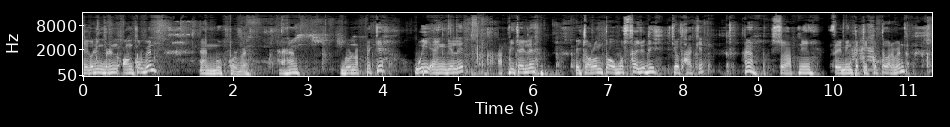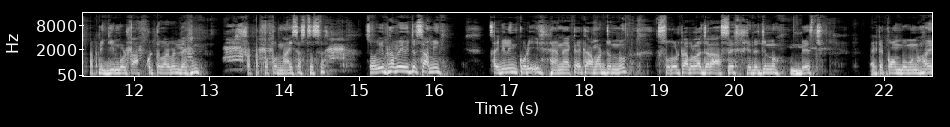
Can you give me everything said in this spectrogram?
recording button on করবেন অ্যান্ড মুভ করবেন। হ্যাঁ ড্রোন আপনাকে, ওই অ্যাঙ্গেলে আপনি চাইলে এই চলন্ত অবস্থায় যদি কেউ থাকে হ্যাঁ সো আপনি ফ্রেমিংটা ঠিক করতে পারবেন, আপনি গিম্বলটা আপ করতে পারবেন, দেখেন শটটা কত নাইস আসতেছে। সো এইভাবেই হইতেছে, আমি সাইকেলিং করি হ্যাঁ একা একা আমার জন্য। সোলো ট্রাভেলার যারা আছে, এদের জন্য বেস্ট একটা কম্বো মনে হয়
